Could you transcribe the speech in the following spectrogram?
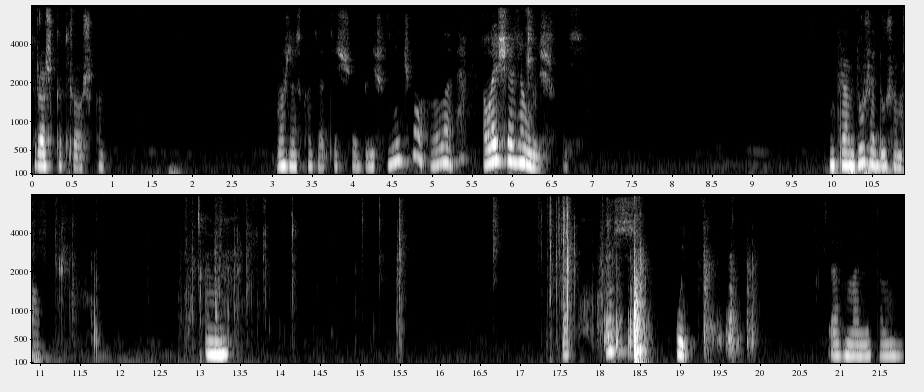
Трошки-трошки. Можна сказати, що більше нічого, але, але ще залишилося. Ну, Прям дуже-дуже мало. М. Так, ось. Ой. Це в мене там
